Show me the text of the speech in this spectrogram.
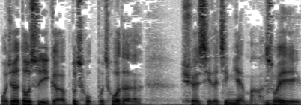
我觉得都是一个不错不错的学习的经验嘛。所以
